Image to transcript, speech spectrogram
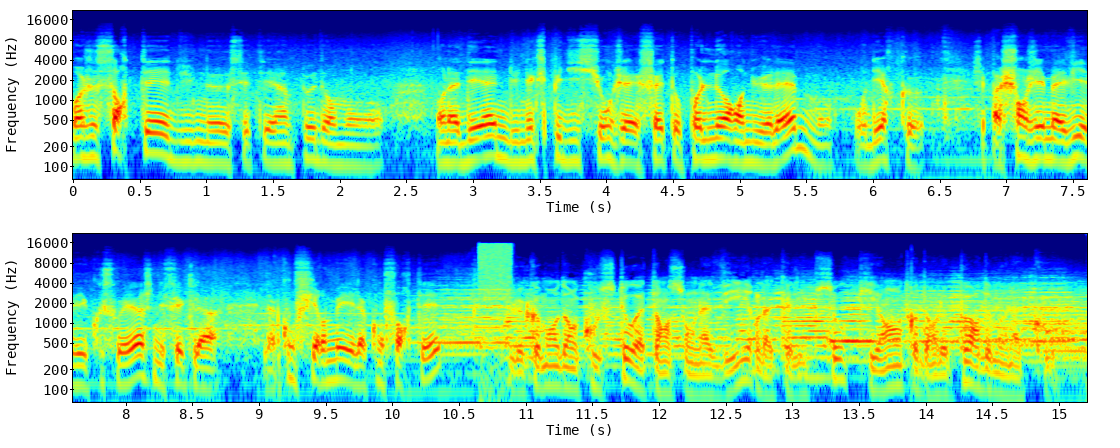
Moi, je sortais d'une, c'était un peu dans mon, mon ADN, d'une expédition que j'avais faite au pôle Nord en ULM. Pour dire que j'ai pas changé ma vie avec Ushuaïa, je n'ai fait que la, la confirmer et la conforter. Le commandant Cousteau attend son navire, la Calypso, qui entre dans le port de Monaco.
